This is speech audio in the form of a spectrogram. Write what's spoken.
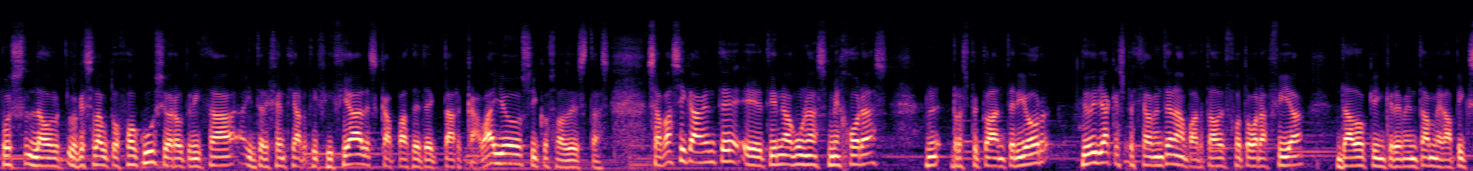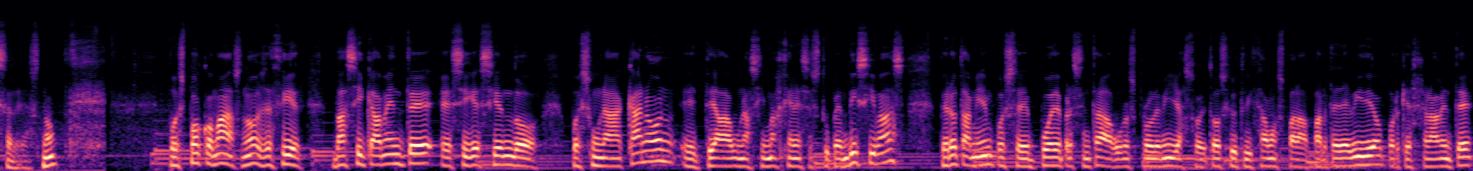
pues lo, que es el autofocus y ahora utiliza inteligencia artificial, es capaz de detectar caballos y cosas de estas. O sea, básicamente eh, tiene algunas mejoras re- respecto a la anterior, yo diría que especialmente en el apartado de fotografía, dado que incrementa megapíxeles. ¿no? Pues poco más, ¿no? Es decir, básicamente eh, sigue siendo pues una Canon, eh, te da unas imágenes estupendísimas, pero también pues se puede presentar algunos problemillas, sobre todo si lo utilizamos para la parte de vídeo, porque generalmente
